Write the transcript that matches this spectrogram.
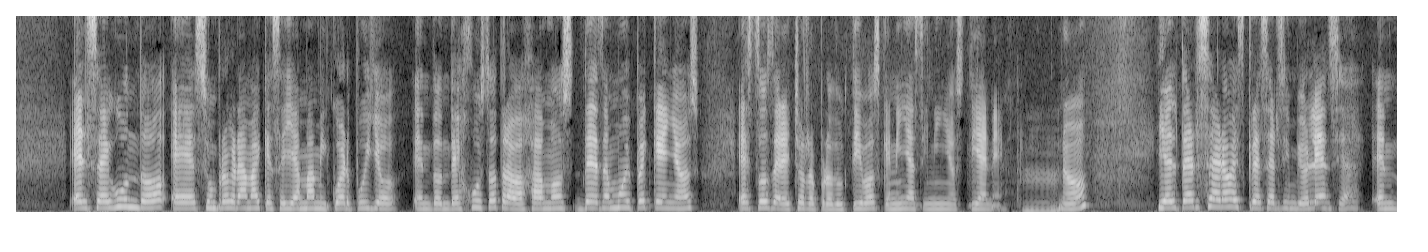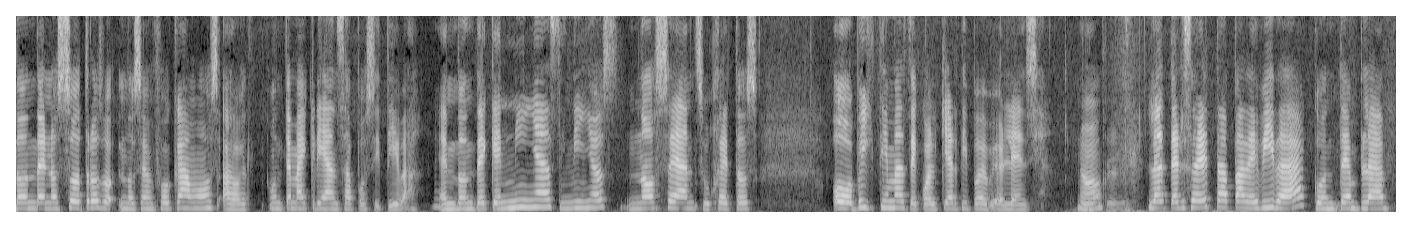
El segundo es un programa que se llama Mi Cuerpo y Yo, en donde justo trabajamos desde muy pequeños estos derechos reproductivos que niñas y niños tienen, uh -huh. ¿no? Y el tercero es Crecer sin Violencia, en donde nosotros nos enfocamos a un tema de crianza positiva, en donde que niñas y niños no sean sujetos o víctimas de cualquier tipo de violencia, ¿no? Okay. La tercera etapa de vida contempla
